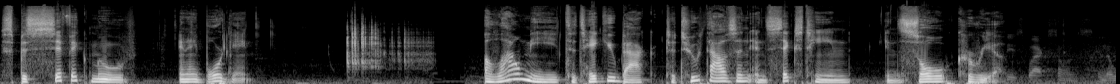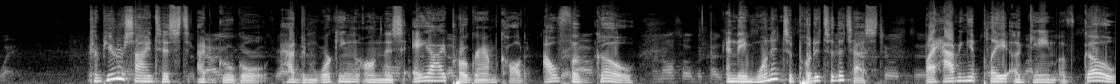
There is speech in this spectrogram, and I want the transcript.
specific move in a board game? Allow me to take you back to 2016 in Seoul, Korea. Computer scientists at Google had been working on this AI program called AlphaGo, and they wanted to put it to the test by having it play a game of Go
